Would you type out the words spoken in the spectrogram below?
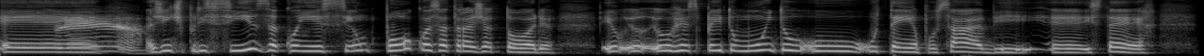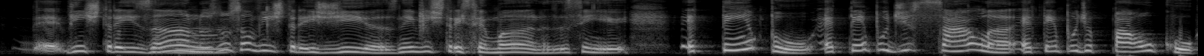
É, é. A gente precisa conhecer um pouco essa trajetória. Eu, eu, eu respeito muito o, o tempo, sabe, é, Esther? 23 uhum. anos não são 23 dias, nem 23 semanas, assim, é tempo, é tempo de sala, é tempo de palco,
